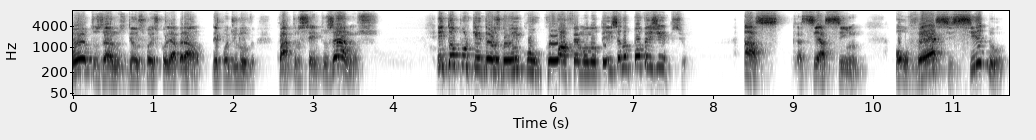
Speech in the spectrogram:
Quantos anos Deus foi escolher Abraão depois do dilúvio? 400 anos. Então por que Deus não inculcou a fé monoteísta no povo egípcio? As, se assim houvesse sido,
